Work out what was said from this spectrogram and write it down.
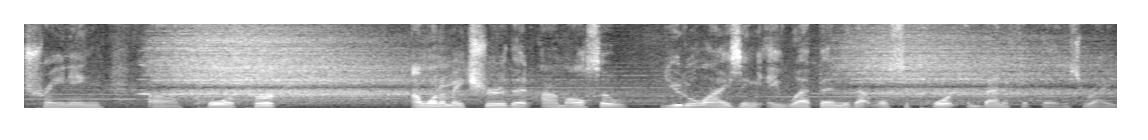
training uh, core perk, I want to make sure that I'm also utilizing a weapon that will support and benefit those, right?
